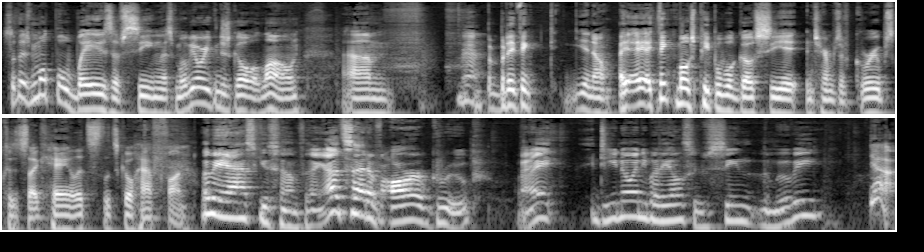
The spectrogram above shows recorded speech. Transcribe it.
So there's multiple ways of seeing this movie, or you can just go alone. Um, yeah. but, but I think you know, I, I think most people will go see it in terms of groups because it's like, hey, let's let's go have fun. Let me ask you something. Outside of our group, right? Do you know anybody else who's seen the movie? Yeah,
